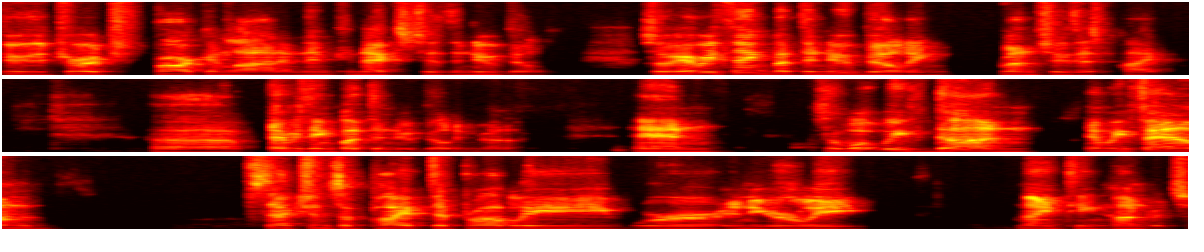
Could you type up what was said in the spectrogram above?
through the church parking lot, and then connects to the new building. So everything but the new building runs through this pipe. Uh, everything but the new building, rather. And so what we've done, and we found sections of pipe that probably were in the early 1900s.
